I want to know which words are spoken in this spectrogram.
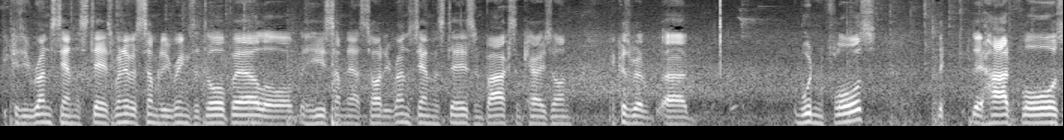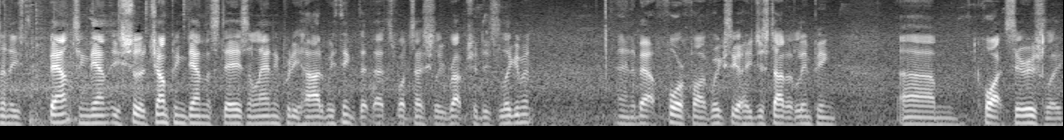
because he runs down the stairs whenever somebody rings the doorbell or he hears something outside. He runs down the stairs and barks and carries on. And because we've got uh, wooden floors, the, they're hard floors and he's bouncing down, he's sort of jumping down the stairs and landing pretty hard. We think that that's what's actually ruptured his ligament. And about four or five weeks ago, he just started limping um, quite seriously.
